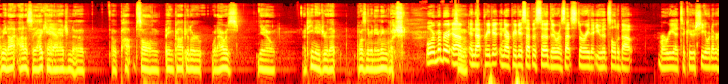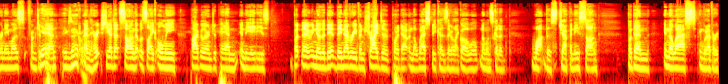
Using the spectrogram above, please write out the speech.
I mean, I honestly I can't Yeah. imagine a a pop song being popular when I was you know a teenager that wasn't even in English. Well, remember um, So- in that previous in our previous episode, there was that story that you had told about Maria Takushi or whatever her name was from Japan, Yeah, exactly. and her, she had that song that was like only popular in Japan in the '80s. But you know, they, they never even tried to put it out in the West because they were like, "Oh, well, no one's gonna want this Japanese song." But then in the last in whatever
